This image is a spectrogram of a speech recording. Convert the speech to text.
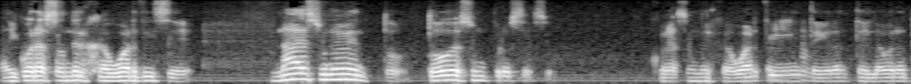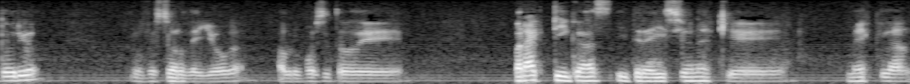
Ahí Corazón del Jaguar dice, nada es un evento, todo es un proceso. Corazón del Jaguar, también integrante del laboratorio, profesor de yoga, a propósito de prácticas y tradiciones que mezclan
